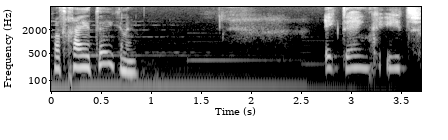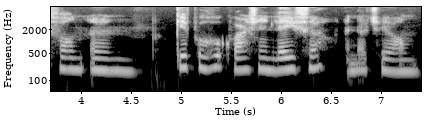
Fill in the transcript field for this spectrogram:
Wat ga je tekenen? Ik denk iets van een kippenhok waar ze in leefden. En dat je dan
